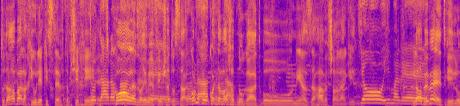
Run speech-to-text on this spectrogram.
תודה רבה לך, יוליה כסלו. תמשיכי את כל הדברים לכם. היפים שאת עושה. כל תודה, מקום, כל דבר תודה. שאת נוגעת בו הוא נהיה זהב, אפשר להגיד. יואו, אימא'לה. לא, באמת, כאילו,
